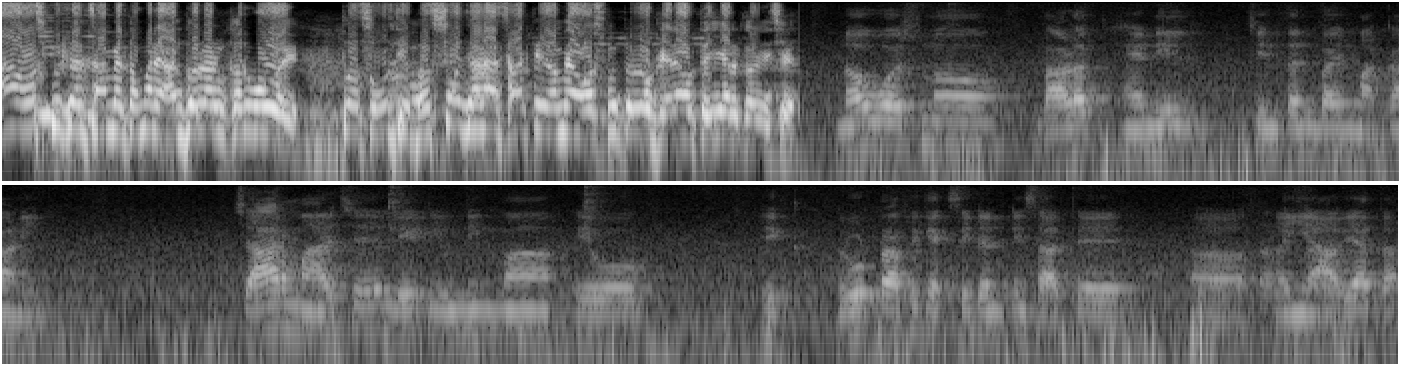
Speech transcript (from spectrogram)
આ હોસ્પિટલ સામે તમારે આંદોલન કરવું હોય તો સૌથી બસો જણા સાથે અમે હોસ્પિટલો ઘેરાવ તૈયાર કરી છે. નવ વર્ષનો બાળક હેનિલ ચિંતનભાઈ માકાણી ચાર માર્ચે લેટ ઇવનિંગમાં એવો એક રોડ ટ્રાફિક એક્સિડન્ટની સાથે અહીંયા આવ્યા હતા.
